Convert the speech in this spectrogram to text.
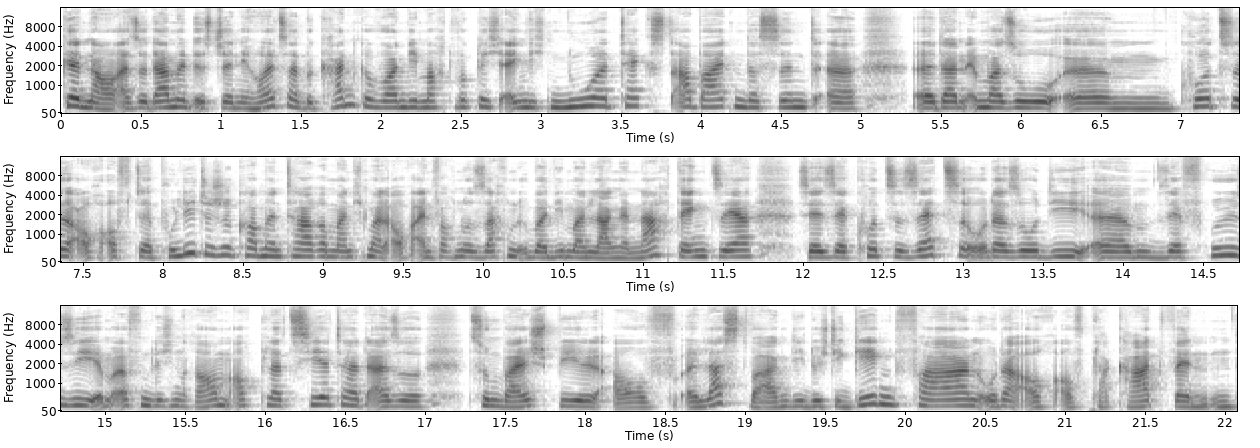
Genau, also damit ist Jenny Holzer bekannt geworden. Die macht wirklich eigentlich nur nur Textarbeiten. Das sind äh, äh, dann immer so ähm, kurze, auch oft sehr politische Kommentare, manchmal auch einfach nur Sachen, über die man lange nachdenkt. Sehr, sehr, sehr kurze Sätze oder so, die ähm, sehr früh sie im öffentlichen Raum auch platziert hat. Also zum Beispiel auf äh, Lastwagen, die durch die Gegend fahren oder auch auf Plakatwänden.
